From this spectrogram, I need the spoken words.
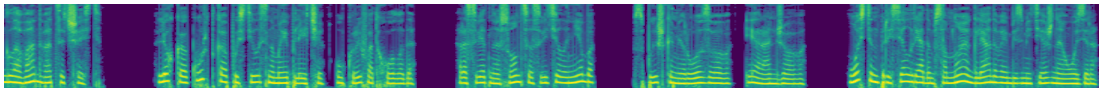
Глава 26. Легкая куртка опустилась на мои плечи, укрыв от холода. Рассветное солнце осветило небо вспышками розового и оранжевого. Остин присел рядом со мной, оглядывая безмятежное озеро.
